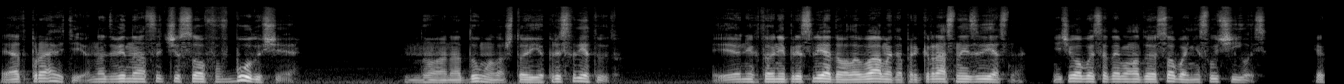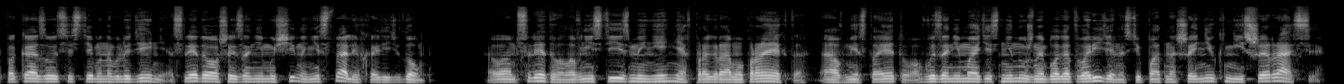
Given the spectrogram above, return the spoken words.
и отправить ее на 12 часов в будущее. Но она думала, что ее преследуют. Ее никто не преследовал, и вам это прекрасно известно. Ничего бы с этой молодой особой не случилось. Как показывают системы наблюдения, следовавшие за ней мужчины не стали входить в дом. Вам следовало внести изменения в программу проекта, а вместо этого вы занимаетесь ненужной благотворительностью по отношению к низшей расе.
